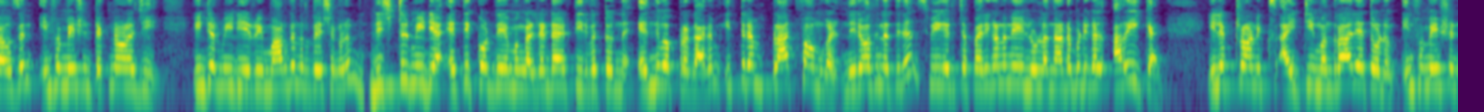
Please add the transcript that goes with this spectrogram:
thousand information technology intermediary മാർഗനിർദ്ദേശങ്ങളും ഡിജിറ്റൽ മീഡിയ എത്തിക് കോഡ് നിയമങ്ങൾ രണ്ടായിരത്തി ഇരുപത്തൊന്ന് എന്നിവ പ്രകാരം ഇത്തരം പ്ലാറ്റ്ഫോമുകൾ നിരോധനത്തിന് സ്വീകരിച്ച പരിഗണനയിലുള്ള നടപടികൾ അറിയിക്കാൻ ഇലക്ട്രോണിക്സ് ഐ മന്ത്രാലയത്തോടും ഇൻഫർമേഷൻ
